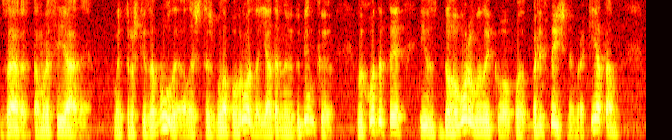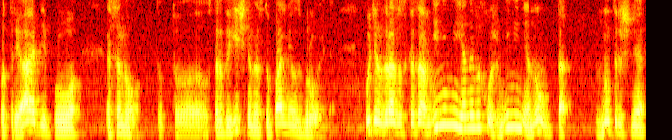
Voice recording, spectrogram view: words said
зараз там росіяни ми трошки забули, але ж це ж була погроза ядерною дубінкою виходити із договору великого по балістичним ракетам, по тріаді, по СНО, тобто стратегічне наступальне озброєння. Путін зразу сказав: Ні, ні, ні, я не виходжу. Ні, ні, ні, ну так, внутрішнє,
